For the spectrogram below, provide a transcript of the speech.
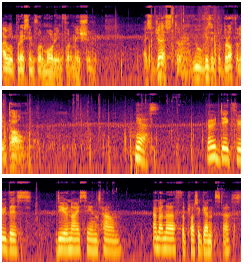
I will press him for more information. I suggest uh, you visit the brothel in town. Yes. Go dig through this Dionysian town and unearth the plot against us.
